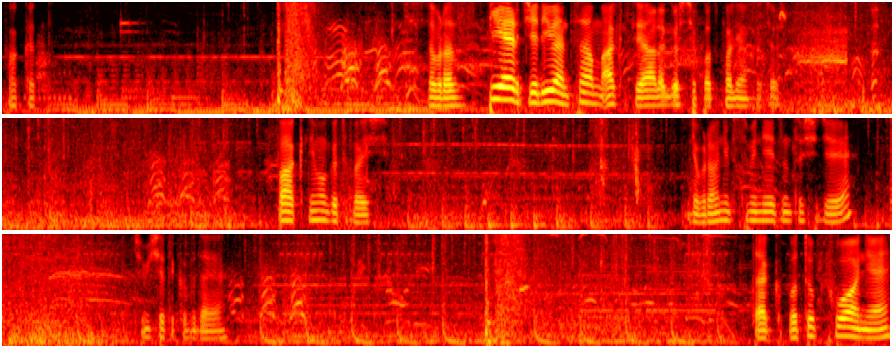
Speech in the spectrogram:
Fuck it. Dobra, spierdzieliłem całą akcję, ale goście podpaliłem chociaż. Fuck, nie mogę tu wejść. Dobra, oni w sumie nie wiedzą co się dzieje? Czy mi się tylko wydaje? Tak, bo tu płonie.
